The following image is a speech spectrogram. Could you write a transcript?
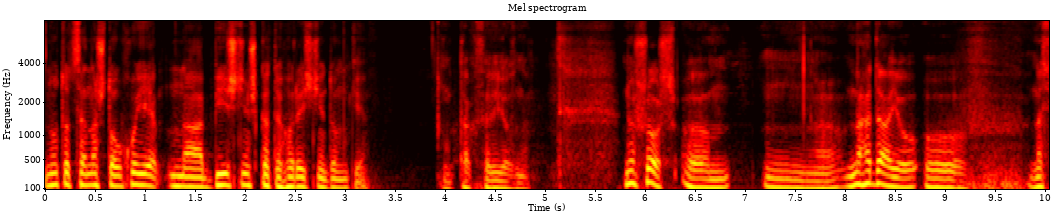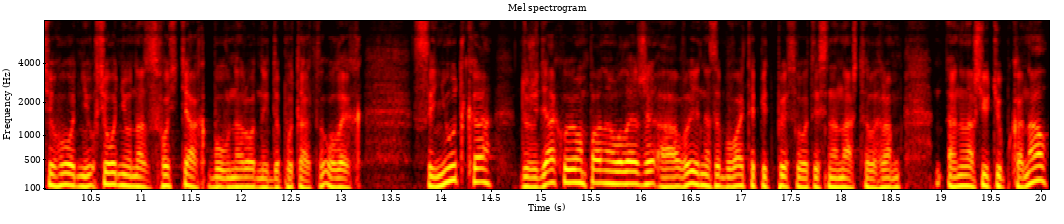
ну то це наштовхує на більш ніж категоричні думки. Так серйозно. Ну що ж. Ем... Нагадаю, на сьогодні сьогодні у нас в гостях був народний депутат Олег Синютка. Дуже дякую вам, пане Олеже. А ви не забувайте підписуватись на наш телеграм, на наш YouTube канал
